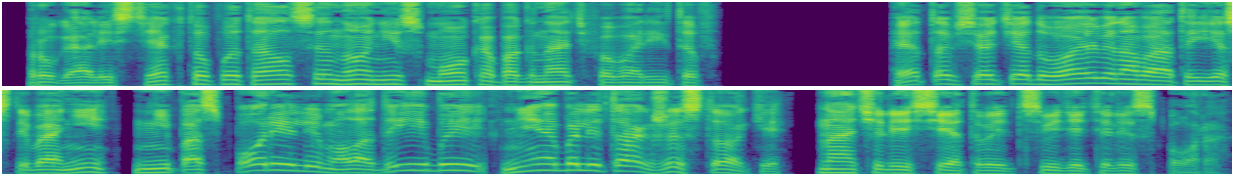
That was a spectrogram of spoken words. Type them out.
— ругались те, кто пытался, но не смог обогнать фаворитов. «Это все те двое виноваты. Если бы они не поспорили, молодые бы не были так жестоки», — начали сетовать свидетели спора.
